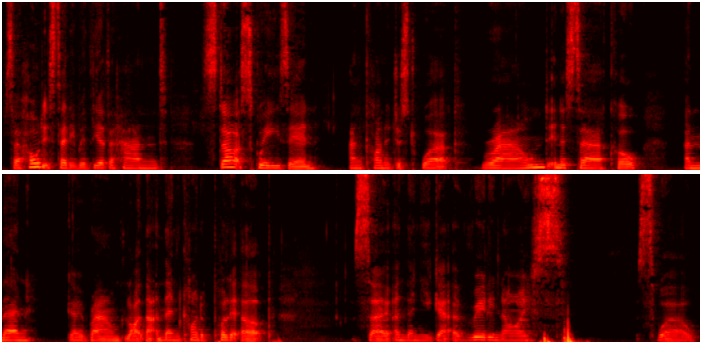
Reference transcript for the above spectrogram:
So hold it steady with the other hand start squeezing and kind of just work round in a circle and then go round like that and then kind of pull it up. So, and then you get a really nice swirl.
